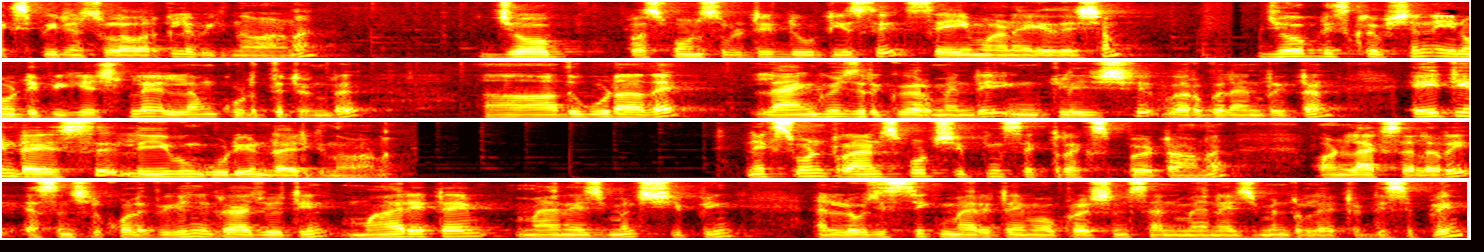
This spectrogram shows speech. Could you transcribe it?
experience ഉള്ളവർക്ക് ലഭിക്കുന്നതാണ്. ജോബ് റെസ്പോൺസിബിലിറ്റി ഡ്യൂട്ടീസ് സെയിം ആണ് ഏകദേശം. ജോബ് ഡിസ്ക്രിപ്ഷൻ ഈ നോട്ടിഫിക്കേഷനിൽ എല്ലാം കൊടുത്തിട്ടുണ്ട്. അതുകൂടാതെ language requirement English verbal and written eighteen days ലീവും കൂടി ഉണ്ടായിരിക്കുന്നതാണ്. Next one transport shipping sector expert ആണ്. One lakh salary essential qualification graduate in maritime management shipping and logistic maritime operations and management related discipline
